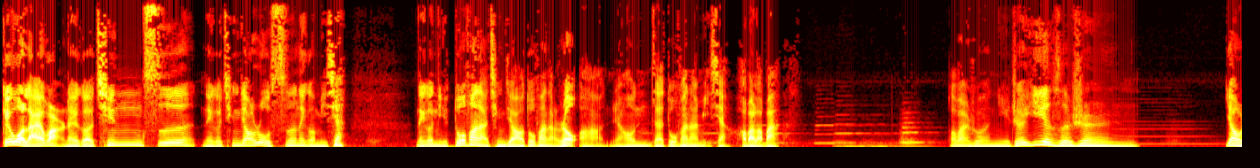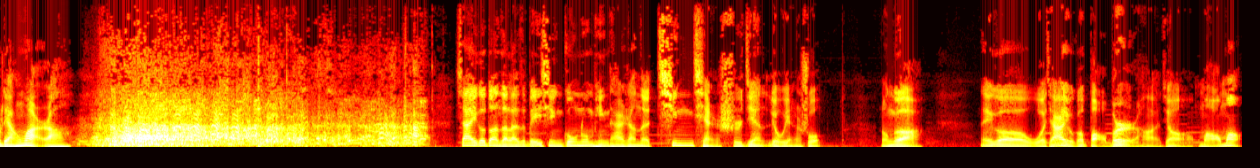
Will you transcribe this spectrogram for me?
给我来碗那个青丝，那个青椒肉丝那个米线，那个你多放点青椒，多放点肉啊，然后你再多放点米线，好吧，老板。”老板说：“你这意思是要两碗啊？”下一个段子来自微信公众平台上的清浅时间留言说：“龙哥，那个我家有个宝贝儿哈，叫毛毛。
